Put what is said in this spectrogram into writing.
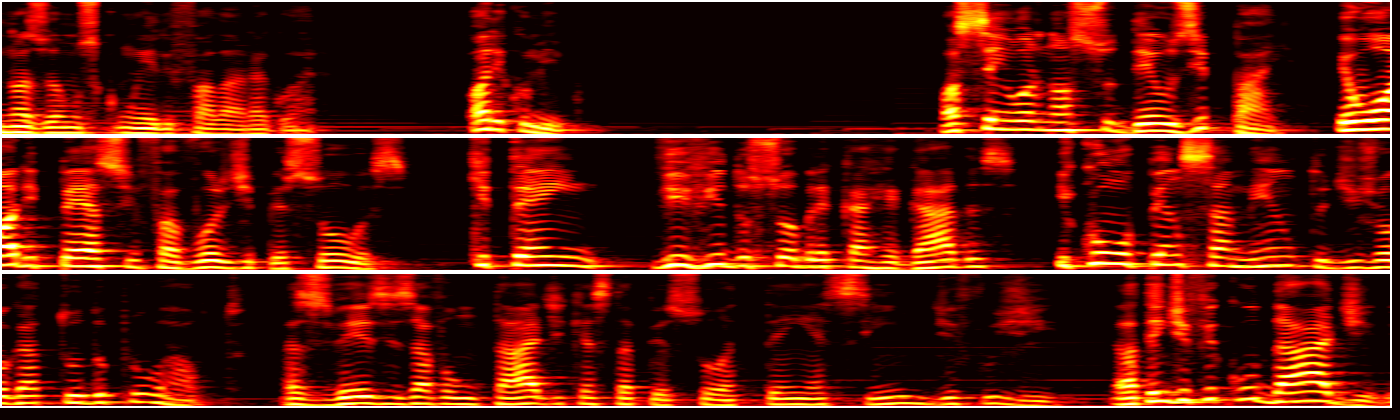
E nós vamos com ele falar agora. Ore comigo. Ó Senhor nosso Deus e Pai, eu oro e peço em favor de pessoas que têm vivido sobrecarregadas e com o pensamento de jogar tudo para o alto. Às vezes a vontade que esta pessoa tem é sim de fugir. Ela tem dificuldade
